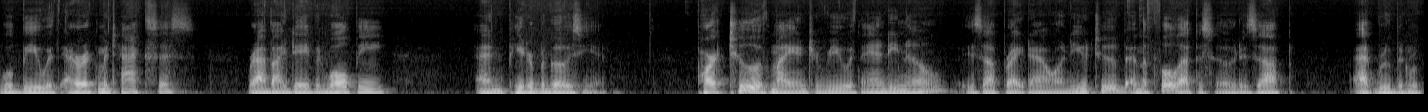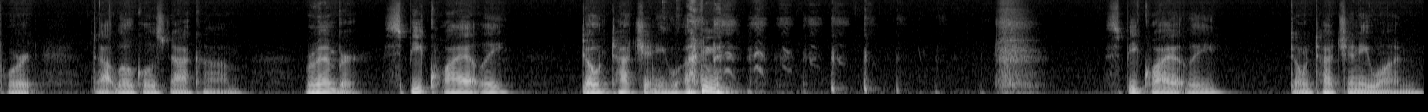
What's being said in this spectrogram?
will be with Eric Metaxas, Rabbi David Wolpe, and Peter Boghossian. Part two of my interview with Andy Ngo is up right now on YouTube, and the full episode is up at rubinreport.locals.com. Remember, speak quietly, don't touch anyone. speak quietly, don't touch anyone,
